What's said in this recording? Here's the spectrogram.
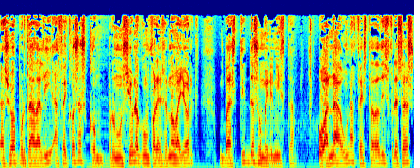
Això va portar a Dalí a fer coses com pronunciar una conferència a Nova York vestit de submarinista o anar a una festa de disfresses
